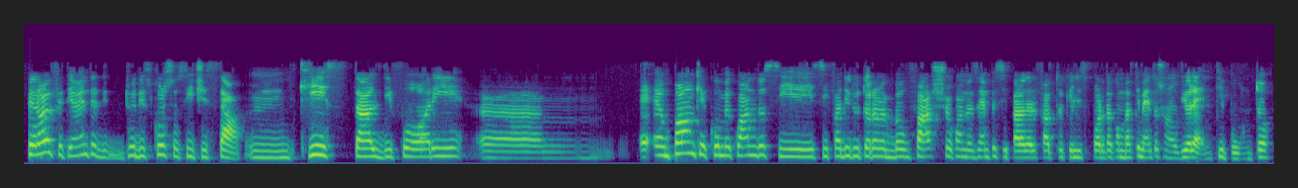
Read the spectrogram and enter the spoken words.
Però effettivamente il tuo discorso sì ci sta. Mm, chi sta al di fuori ehm, è, un po' anche come quando si, si fa di tutto roba un fascio, quando ad esempio si parla del fatto che gli sport da combattimento sono violenti, punto.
